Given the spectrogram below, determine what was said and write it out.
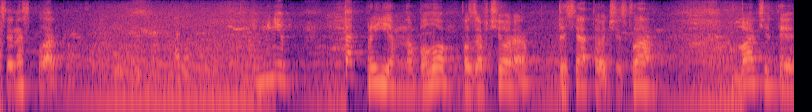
Це не складно. І мені так приємно було позавчора, 10 числа, бачити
